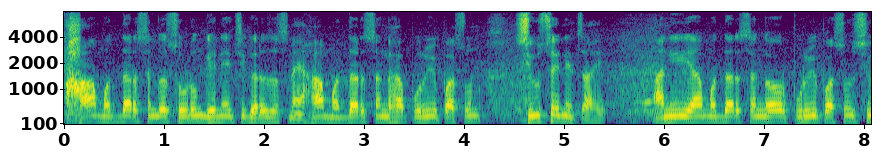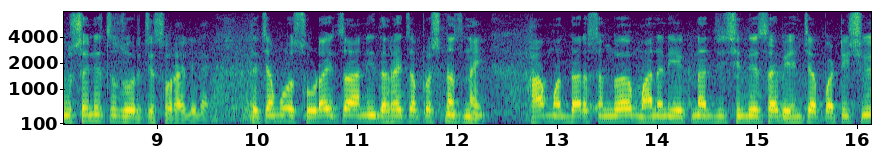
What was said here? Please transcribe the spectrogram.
हा मतदारसंघ सोडून घेण्याची गरजच नाही. हा मतदारसंघ हा पूर्वीपासून शिवसेनेचा आहे. आणि या मतदारसंघावर पूर्वीपासून शिवसेनेचं जोरचेस्व राहिलेलं आहे. त्याच्यामुळं सोडायचा आणि धरायचा प्रश्नच नाही. हा मतदारसंघ माननीय एकनाथजी शिंदेसाहेब यांच्या पाठीशी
